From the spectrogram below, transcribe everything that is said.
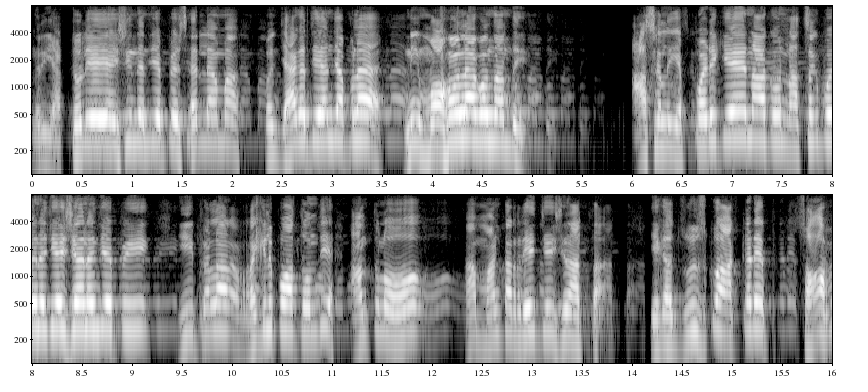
మరి ఎట్టలే వేసిందని చెప్పి సర్లే అమ్మా కొంచెం జాగ్రత్త చేయని చెప్పలే. నీ మొహం లేకుందంది అసలు ఎప్పటికే నాకు నచ్చకపోయినా చేశానని చెప్పి ఈ పిల్ల రగిలిపోతుంది. అంతలో ఆ మంట రేజ్ చేసిన అత్త. ఇక చూసుకో అక్కడే సాఫ్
